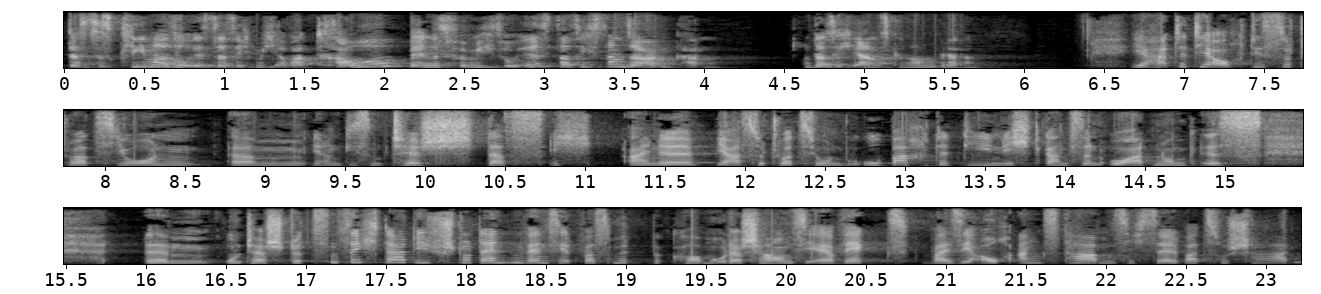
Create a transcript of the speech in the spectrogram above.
dass das Klima so ist, dass ich mich aber traue, wenn es für mich so ist, dass ich es dann sagen kann und dass ich ernst genommen werde. Ihr hattet ja auch die Situation ähm, an diesem Tisch, dass ich eine ja, Situation beobachte, die nicht ganz in Ordnung ist. Ähm, unterstützen sich da die Studenten, wenn sie etwas mitbekommen, oder schauen sie eher weg, weil sie auch Angst haben, sich selber zu schaden?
